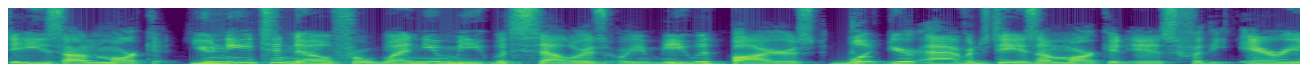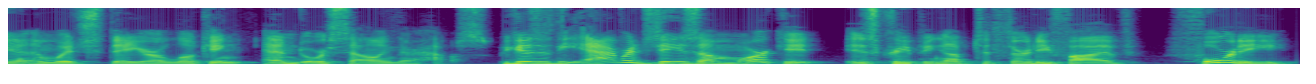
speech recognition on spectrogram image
days on market. You need to know for when you meet with sellers or you meet with buyers what your average days on market is for the area in which they are looking and or selling their house. Because if the average days on market is creeping up to 35 40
